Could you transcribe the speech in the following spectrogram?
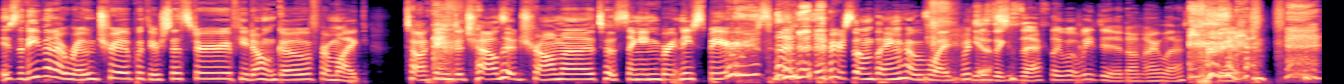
is it even a road trip with your sister if you don't go from like talking to childhood trauma to singing Britney Spears or something? I was like, Which yes. is exactly what we did on our last trip.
